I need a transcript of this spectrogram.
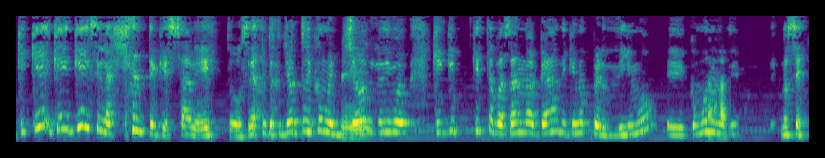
¿Qué, qué, qué, qué dice la gente que sabe esto? O sea, yo estoy como en Sí. shock, yo digo, ¿qué, qué, qué está pasando acá? ¿De qué nos perdimos? Eh, ¿Cómo nos No sé,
